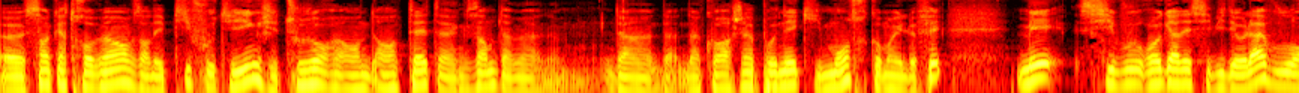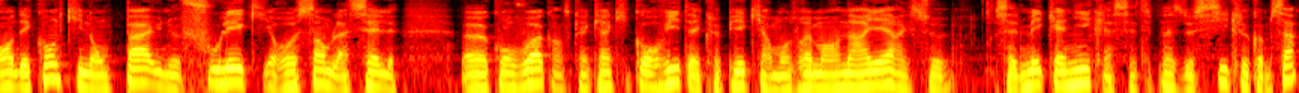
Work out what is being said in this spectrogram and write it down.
180 euh, euh, en faisant des petits footings. J'ai toujours en, tête un exemple d'un coureur japonais qui montre comment il le fait. Mais si vous regardez ces vidéos-là, vous vous rendez compte qu'ils n'ont pas une foulée qui ressemble à celle qu'on voit quand quelqu'un qui court vite avec le pied qui remonte vraiment en arrière et ce, cette mécanique, là, cette espèce de cycle comme ça,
